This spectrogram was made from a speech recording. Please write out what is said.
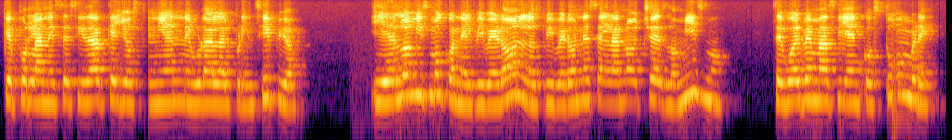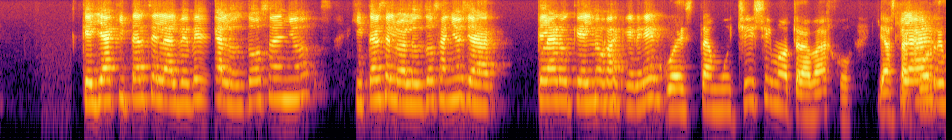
que por la necesidad que ellos tenían neural al principio. Y es lo mismo con el biberón, los biberones en la noche es lo mismo, se vuelve más bien costumbre, que ya quitársela al bebé a los dos años, quitárselo a los dos años ya, claro que él no va a querer. Cuesta muchísimo trabajo y hasta corre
